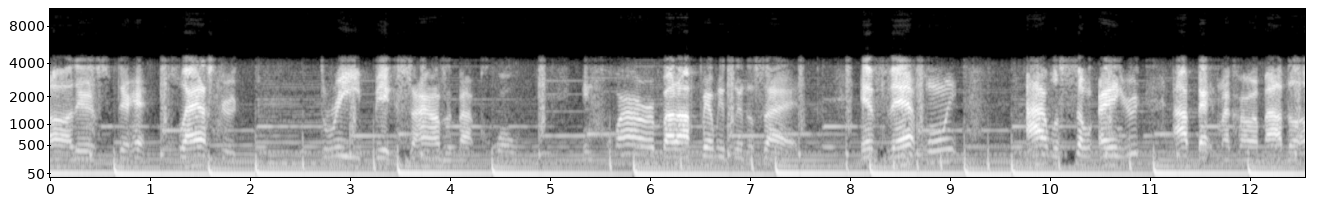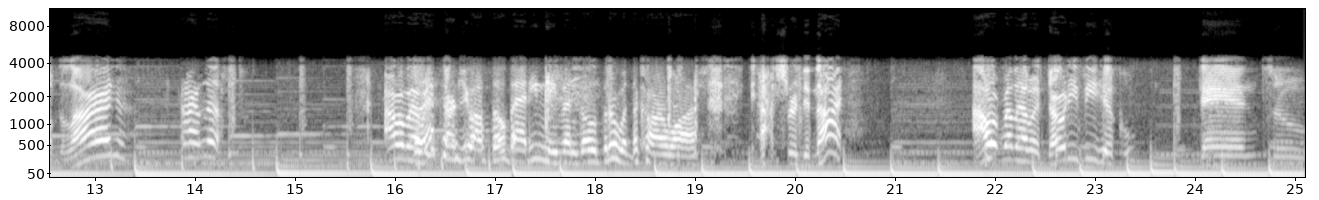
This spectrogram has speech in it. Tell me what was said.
Uh, there's there had plastered three big signs about quote inquire about our family plan aside. At that point, I was so angered, I backed my car up out of the line and I left. I remember so that turned you off so bad you didn't even go through with the car wash. I sure did not. I would rather have a dirty vehicle than to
